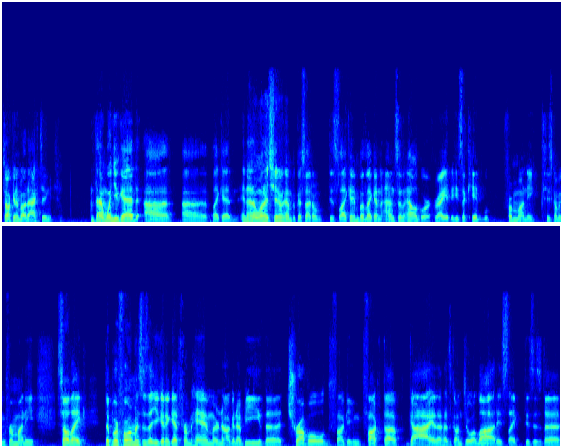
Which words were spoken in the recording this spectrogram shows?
talking about acting then when you get uh uh like a and I don't want to shit on him because I don't dislike him, but like an Ansel Elgort, right? He's a kid from money. He's coming from money. So like the performances that you're gonna get from him are not gonna be the troubled, fucking fucked up guy that has gone through a lot. It's like this is the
